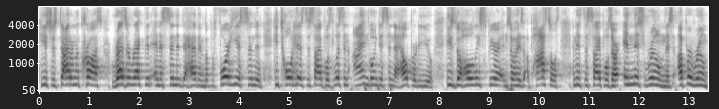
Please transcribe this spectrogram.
he has just died on a cross, resurrected, and ascended to heaven. But before he ascended, he told his disciples, Listen, I'm going to send a helper to you He's the Holy Spirit. And so his apostles and his disciples are in this room, this upper room,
